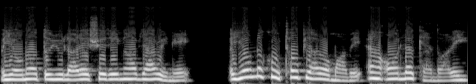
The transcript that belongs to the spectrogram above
မယုံတော့သူယူလာတဲ့ရွှေချင်းငါးပြားတွေနဲ့ အယုံတစ်ခုထုတ်ပြတော့မှပဲအံ့ဩလက်ခံသွားတယ်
